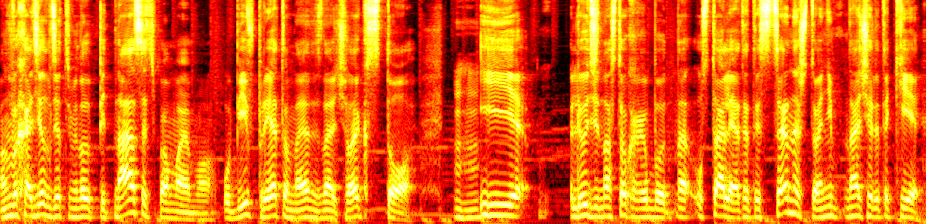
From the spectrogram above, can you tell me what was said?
он выходил где-то минут 15, по-моему, убив при этом, наверное, не знаю, человек 100. Угу. И люди настолько как бы устали от этой сцены, что они начали такие...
